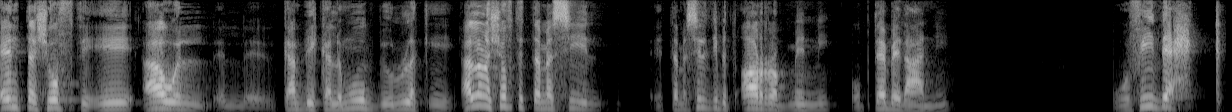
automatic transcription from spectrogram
أنت شفت إيه؟ أو ال... ال... كان بيكلموك بيقولوا لك إيه؟ قال له أنا شفت التماثيل. التماثيل دي بتقرب مني وبتبعد عني. وفي ضحك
